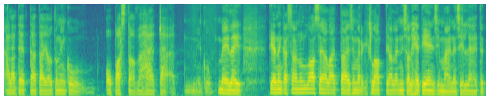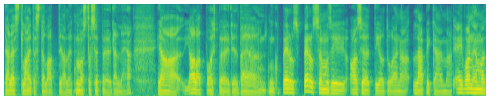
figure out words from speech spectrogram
älä tee tätä, joutui niin kuin opastaa vähän, että, että niin kuin meillä ei tietenkään saanut lasea laittaa esimerkiksi lattialle, niin se oli heti ensimmäinen silleen, että tällä sitten laita sitä lattialle, että nosta se pöydälle ja, ja jalat pois pöydiltä ja niin kuin perus, perus semmoisia asioita joutuu aina läpikäymään. Ei vanhemmat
